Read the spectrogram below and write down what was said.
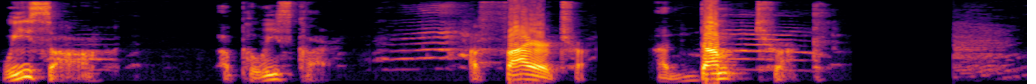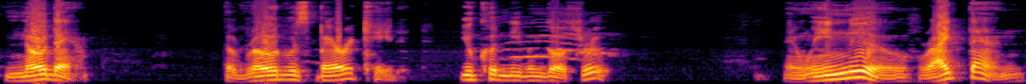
we saw a police car, a fire truck, a dump truck. No dam. The road was barricaded. You couldn't even go through. And we knew right then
